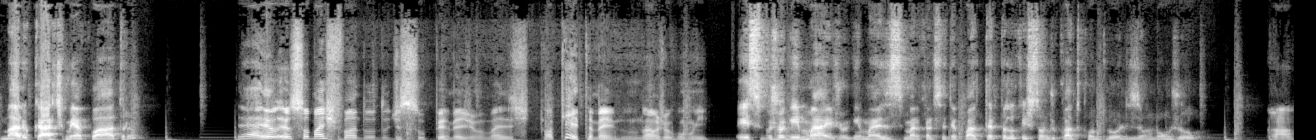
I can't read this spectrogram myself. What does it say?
Mario Kart 64. É, eu, eu sou mais fã do, do de Super mesmo, mas ok também, não é um jogo ruim. Esse eu joguei mais, joguei mais esse Mario Kart 64, até pela questão de quatro controles, é um bom jogo. Ah.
